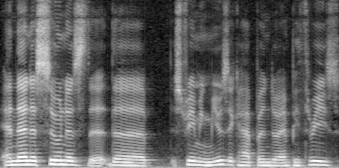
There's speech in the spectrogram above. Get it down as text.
And then as soon as the the streaming music happened, or MP3s,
